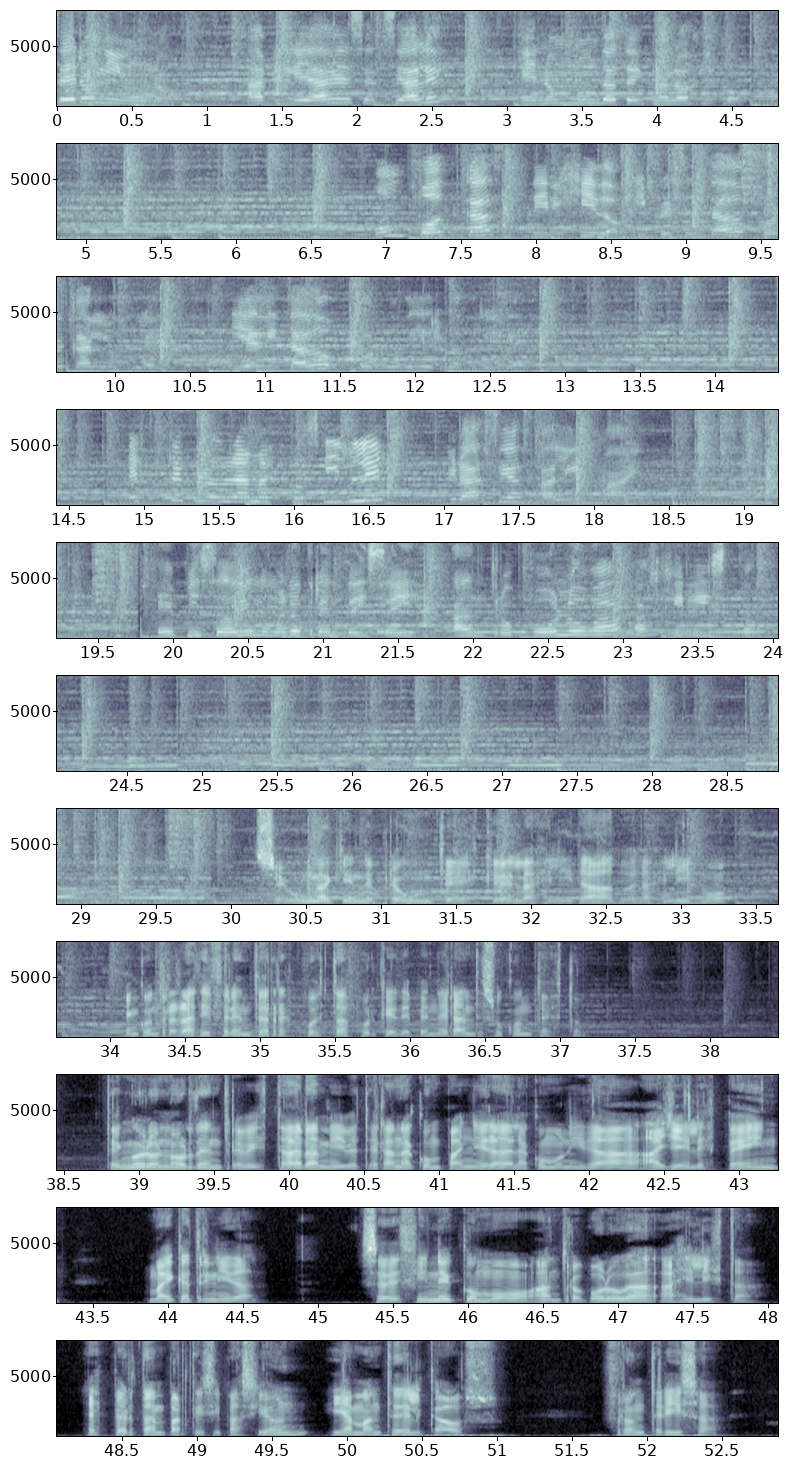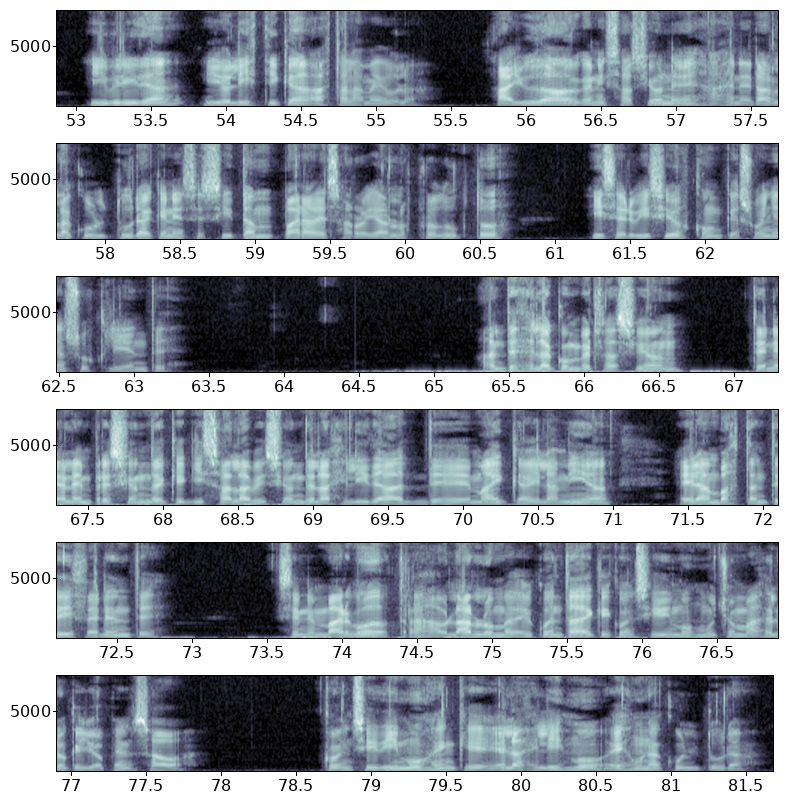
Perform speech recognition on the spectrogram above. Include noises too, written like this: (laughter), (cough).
Cero ni uno. Habilidades esenciales en un mundo tecnológico. Un podcast dirigido y presentado por Carlos Le y editado por Rudy Rodríguez. Este programa es posible gracias a Lean Mind. Episodio número 36. Antropóloga agilista. Según a quien le preguntes qué es la agilidad o el agilismo, encontrarás diferentes respuestas porque dependerán de su contexto. Tengo el honor de entrevistar a mi veterana compañera de la comunidad Agile Spain, Maika Trinidad. Se define como antropóloga agilista, experta en participación y amante del caos, fronteriza, híbrida y holística hasta la médula ayuda a organizaciones a generar la cultura que necesitan para desarrollar los productos y servicios con que sueñan sus clientes. Antes de la conversación, tenía la impresión de que quizá la visión de la agilidad de Maika y la mía eran bastante diferentes. Sin embargo, tras hablarlo me doy cuenta de que coincidimos mucho más de lo que yo pensaba. Coincidimos en que el agilismo es una cultura.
